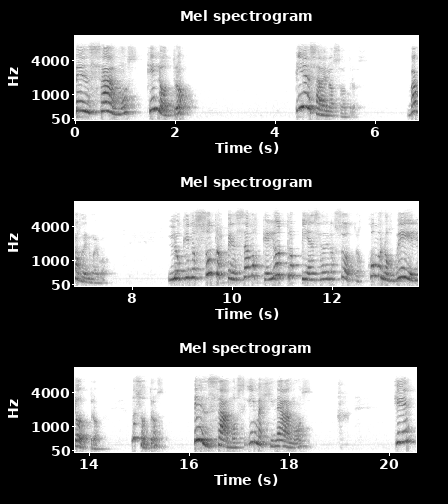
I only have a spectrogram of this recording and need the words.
pensamos que el otro piensa de nosotros. Vamos de nuevo. Lo que nosotros pensamos que el otro piensa de nosotros, cómo nos ve el otro. Nosotros pensamos, imaginamos que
